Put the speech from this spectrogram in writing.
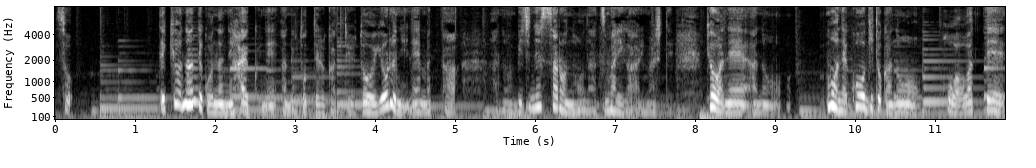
そうで今日なんでこんなに早くねあの撮ってるかっていうと夜にねまたあのビジネスサロンの方の集まりがありまして今日はねあのもうね講義とかの方は終わって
